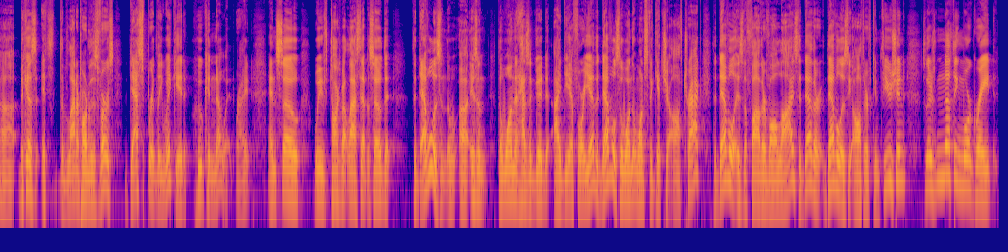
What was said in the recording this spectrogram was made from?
Uh, because it's the latter part of this verse, desperately wicked, who can know it, right? And so we've talked about last episode that the devil isn't the uh, isn't the one that has a good idea for you. The devil's the one that wants to get you off track. The devil is the father of all lies. The devil devil is the author of confusion. So there's nothing more great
